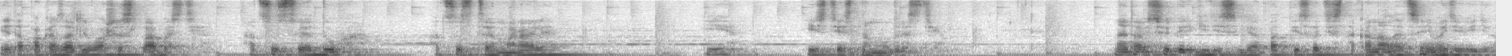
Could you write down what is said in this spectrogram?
Это показатель вашей слабости, отсутствия духа, отсутствия морали и, естественно, мудрости. На этом все. Берегите себя, подписывайтесь на канал и оценивайте видео.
